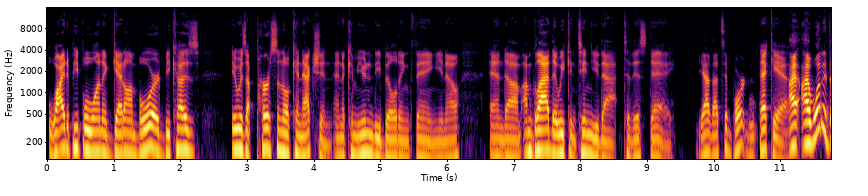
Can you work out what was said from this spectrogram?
why do people want to get on board? Because it was a personal connection and a community building thing, you know? And um, I'm glad that we continue that to this day. Yeah, that's important. Heck yeah. I, I wanted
